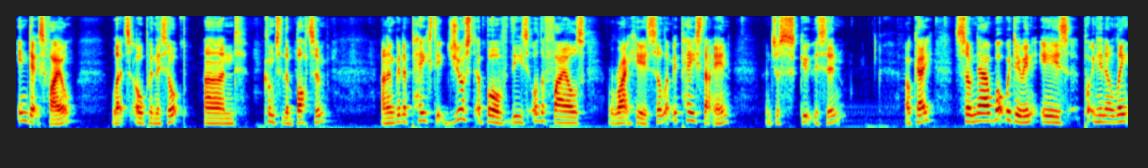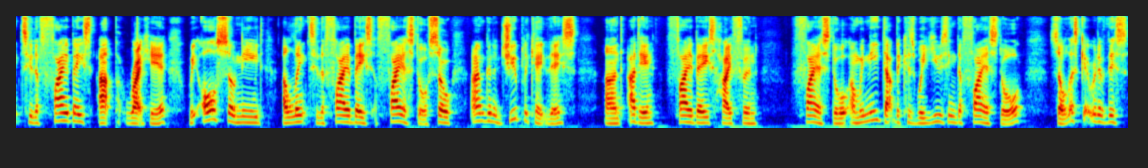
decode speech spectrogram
index file, let's open this up and come to the bottom. And I'm going to paste it just above these other files right here. So let me paste that in and just scoot this in. Okay, so now what we're doing is putting in a link to the Firebase app right here. We also need a link to the Firebase Firestore. So I'm going to duplicate this and add in Firebase hyphen Firestore. And we need that because we're using the Firestore. So let's get rid of this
